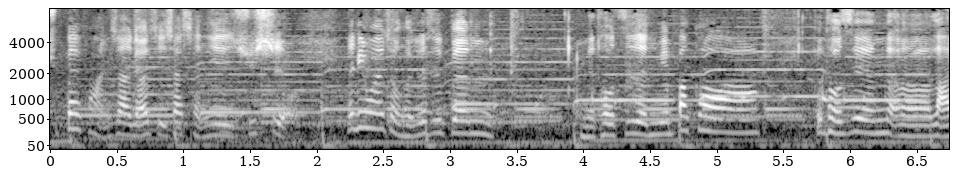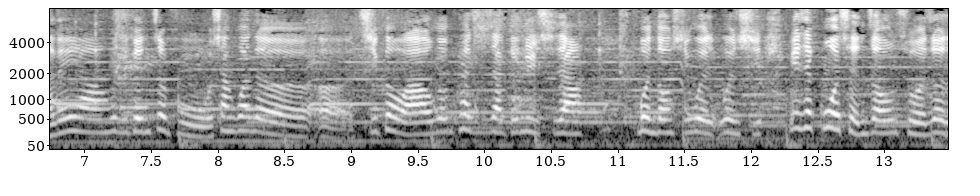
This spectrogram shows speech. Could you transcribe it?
去拜访一下，了解一下产业的趋势。那另外一种可能就是跟你的投资人那边报告啊。跟投资人呃拉类啊，或者跟政府相关的呃机构啊，跟会计师啊，跟律师啊问东西问问西，因为在过程中除了这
